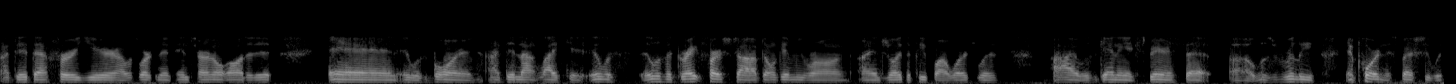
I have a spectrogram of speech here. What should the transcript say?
I did that for a year. I was working in internal audit and it was boring. I did not like it. It was it was a great first job, don't get me wrong. I enjoyed the people I worked with. I was gaining experience that uh, was really important, especially with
